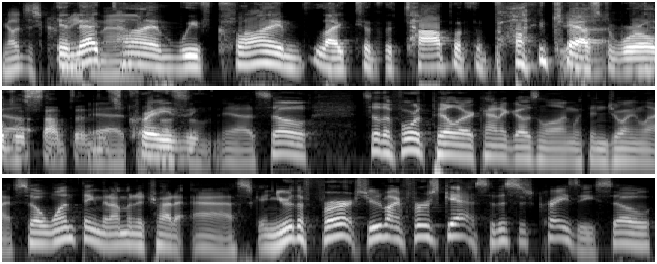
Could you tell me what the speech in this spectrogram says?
y'all just in that time we've climbed like to the top of the podcast yeah, world yeah. or something. it's, it's crazy. Awesome. Yeah. So so the fourth pillar kind of goes along with enjoying life. So one thing that I'm going to try to ask, and you're the first, you're my first guest, so this is crazy. So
